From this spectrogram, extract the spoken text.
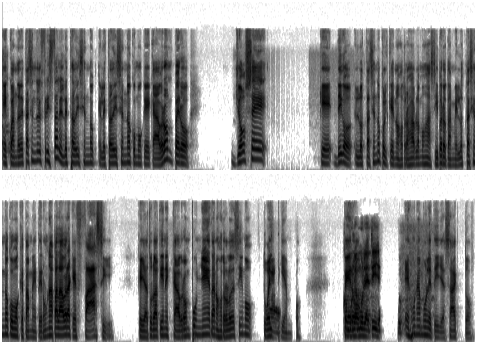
eh, cuando él está haciendo el freestyle, él está diciendo, él está diciendo como que cabrón, pero yo sé que, digo, lo está haciendo porque nosotros hablamos así, pero también lo está haciendo como que para meter una palabra que es fácil, que ya tú la tienes cabrón, puñeta, nosotros lo decimos todo el tiempo, Como una pero muletilla. es una muletilla, exacto.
